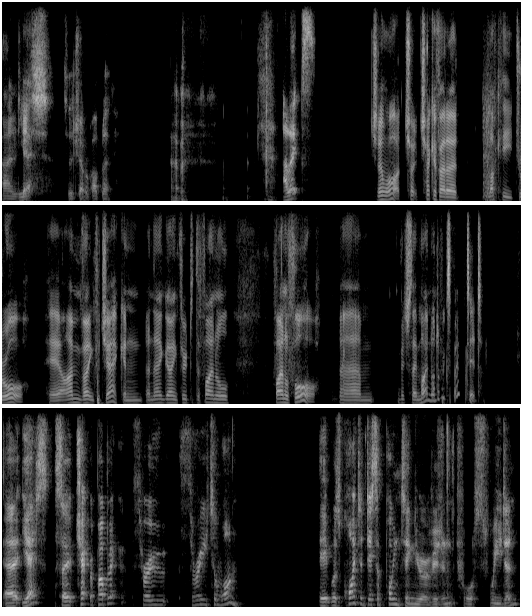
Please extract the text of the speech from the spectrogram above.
and yes to the Czech Republic. Alex. Do you know what? Czech, Czech have had a lucky draw here. I'm voting for Czech, and, and they're going through to the final final four, um, which they might not have expected. Uh, yes, so Czech Republic through three to one. It was quite a disappointing Eurovision for Sweden.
